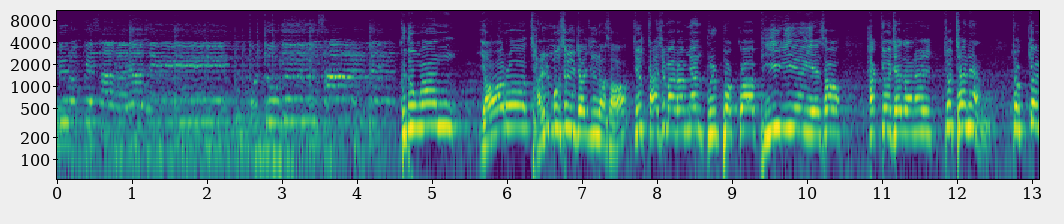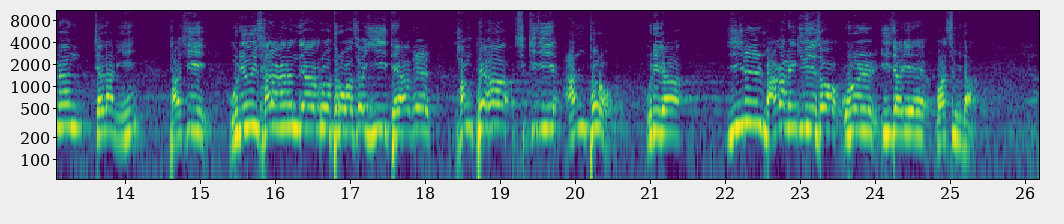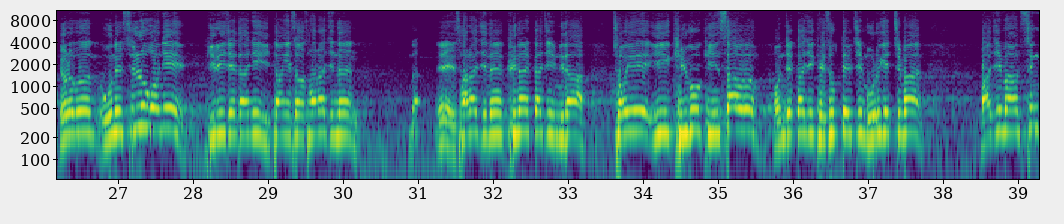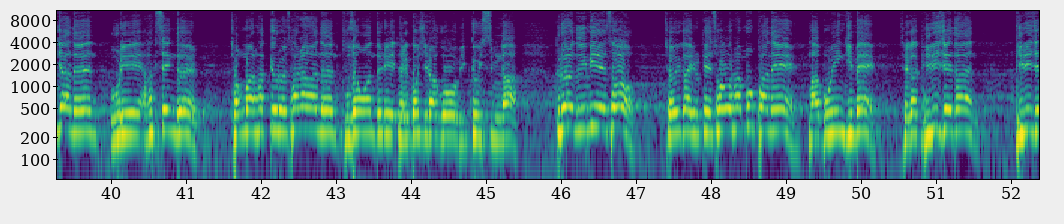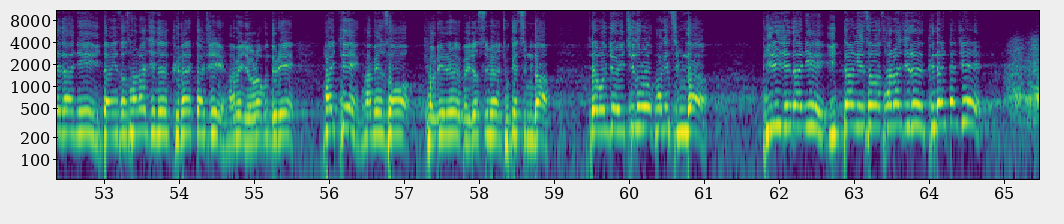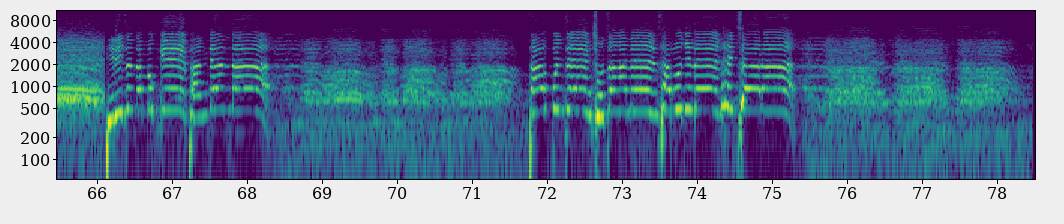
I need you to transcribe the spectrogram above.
그렇게 살아야지 보통은 삶의 그동안 여러 잘못을 저질러서 즉 다시 말하면 불법과 비리에 의해서 학교 재단을 쫓아낸 쫓겨난 재단이 다시 우리의 사랑하는 대학으로 들어와서 이 대학을 황폐화시키지 않도록 우리가 이를 막아내기 위해서 오늘 이 자리에 왔습니다. 여러분 오늘 슬로건이 비리재단이 이 땅에서 사라지는 나- 예, 사라지는 그날까지입니다. 저희의 이 길고 긴 싸움 언제까지 계속될지 모르겠지만 마지막 승자는 우리 학생들 정말 학교를 사랑하는 구성원들이 될 것이라고 믿고 있습니다. 그런 의미에서 저희가 이렇게 서울 한복판에 다 모인 김에 제가 비리재단 비리재단이 이 땅에서 사라지는 그날까지 하면 여러분들이 화이팅 하면서 결의를 맺었으면 좋겠습니다. 제가 먼저 외치도록 하겠습니다. 비리재단이 이 땅에서 사라지는 그날까지 비리재단 복귀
